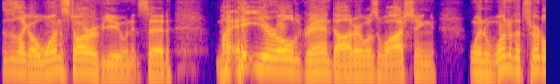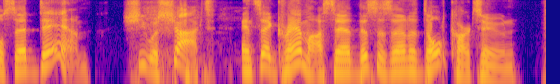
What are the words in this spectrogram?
this is like a one star review and it said my eight year old granddaughter was watching when one of the turtles said damn she was shocked and said grandma said this is an adult cartoon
